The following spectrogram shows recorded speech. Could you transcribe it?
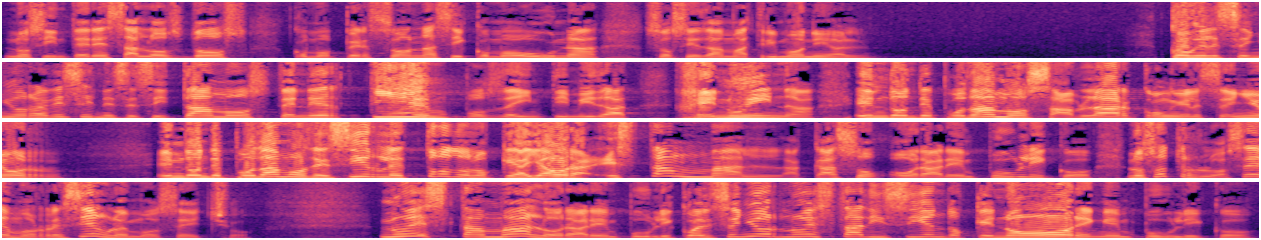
nos interesa a los dos como personas y como una sociedad matrimonial. Con el Señor a veces necesitamos tener tiempos de intimidad genuina, en donde podamos hablar con el Señor, en donde podamos decirle todo lo que hay. Ahora, ¿es tan mal acaso orar en público? Nosotros lo hacemos, recién lo hemos hecho. No está mal orar en público. El Señor no está diciendo que no oren en público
